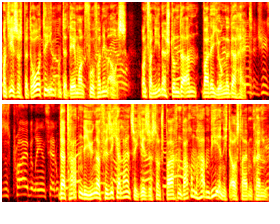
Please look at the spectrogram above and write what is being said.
Und Jesus bedrohte ihn und der Dämon fuhr von ihm aus. Und von jener Stunde an war der Junge geheilt. Da traten die Jünger für sich allein zu Jesus und sprachen, warum haben wir ihn nicht austreiben können?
